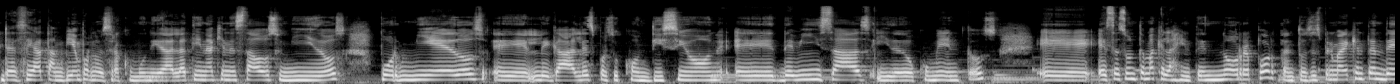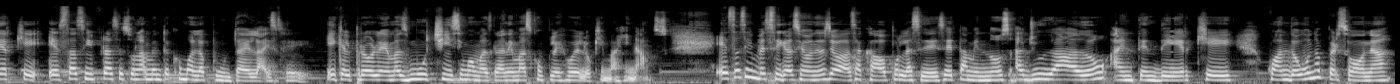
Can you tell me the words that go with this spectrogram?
ya sea también por nuestra comunidad latina aquí en Estados Unidos, por miedos eh, legales, por su condición eh, de visas y de documentos. Eh, este es un tema que la gente no reporta. Entonces, primero hay que entender que estas cifras es solamente como la punta del iceberg y que el problema es muchísimo más grande y más complejo de lo que imaginamos. Estas investigaciones llevadas a cabo por la CDC también nos ha ayudado a entender que cuando una persona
